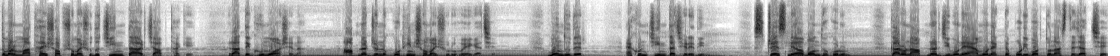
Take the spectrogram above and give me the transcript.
তোমার মাথায় সবসময় শুধু চিন্তা আর চাপ থাকে। রাতে ঘুমও আসে না। আপনার জন্য কঠিন সময় শুরু হয়ে গেছে। বন্ধুদের, এখন চিন্তা ছেড়ে দিন। স্ট্রেস নেওয়া বন্ধ করুন। কারণ আপনার জীবনে এমন একটা পরিবর্তন আসতে যাচ্ছে,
